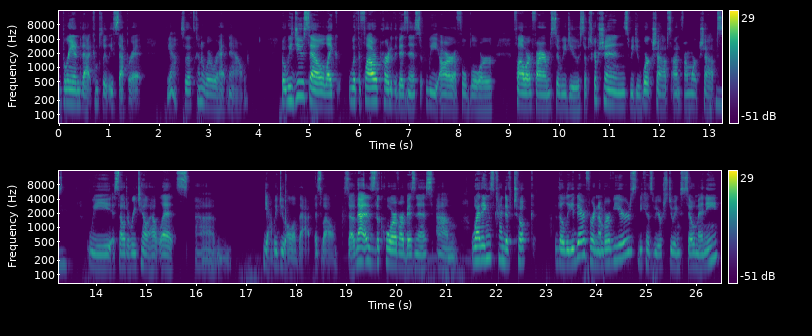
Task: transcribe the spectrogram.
brand that completely separate. Yeah, so that's kind of where we're at now. But we do sell, like with the flower part of the business, we are a full blower flower farms. So we do subscriptions, we do workshops, on farm workshops, mm-hmm. we sell to retail outlets. Um, yeah, we do all of that as well. So that is the core of our business. Um, weddings kind of took the lead there for a number of years because we were doing so many.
